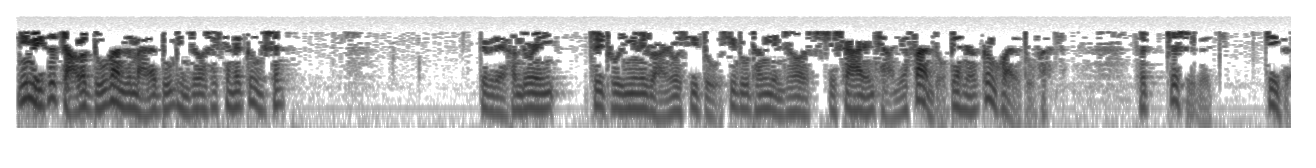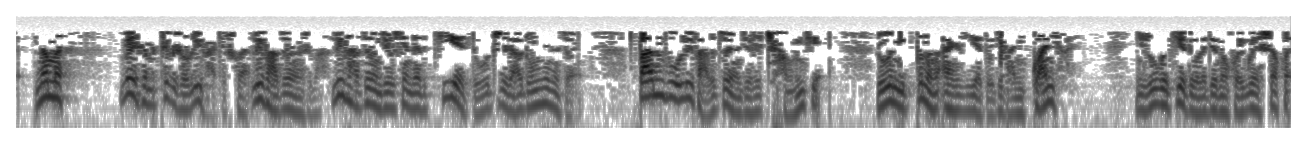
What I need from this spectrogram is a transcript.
你每次找了毒贩子买了毒品之后，是现在更深。对不对？很多人最初因为软弱吸毒，吸毒成瘾之后去杀人、抢劫、贩毒，变成更坏的毒贩子。所以这是一个这个。那么为什么这个时候律法就出来？律法作用是什么？律法作用就是现在的戒毒治疗中心的作用。颁布律法的作用就是惩戒。如果你不能按时戒毒，就把你关起来。你如果戒毒了，就能回归社会，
